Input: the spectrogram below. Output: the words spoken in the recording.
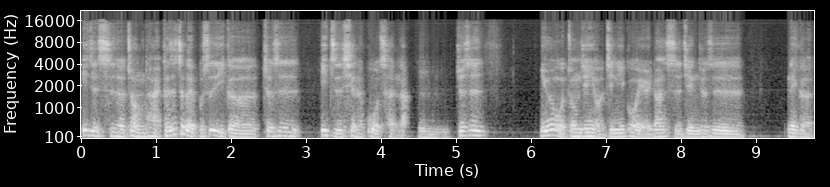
一直吃的状态，可是这个也不是一个就是一直线的过程啊，嗯。就是因为我中间有经历过有一段时间，就是那个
